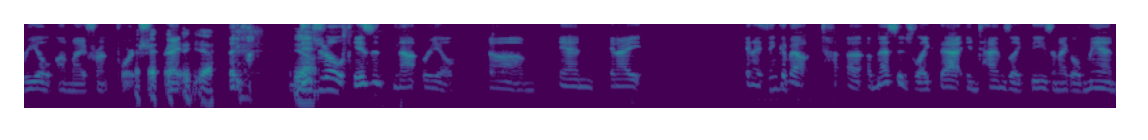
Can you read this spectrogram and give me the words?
real on my front porch right yeah. like Yeah. digital isn't not real um, and and i and i think about t- uh, a message like that in times like these and i go man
